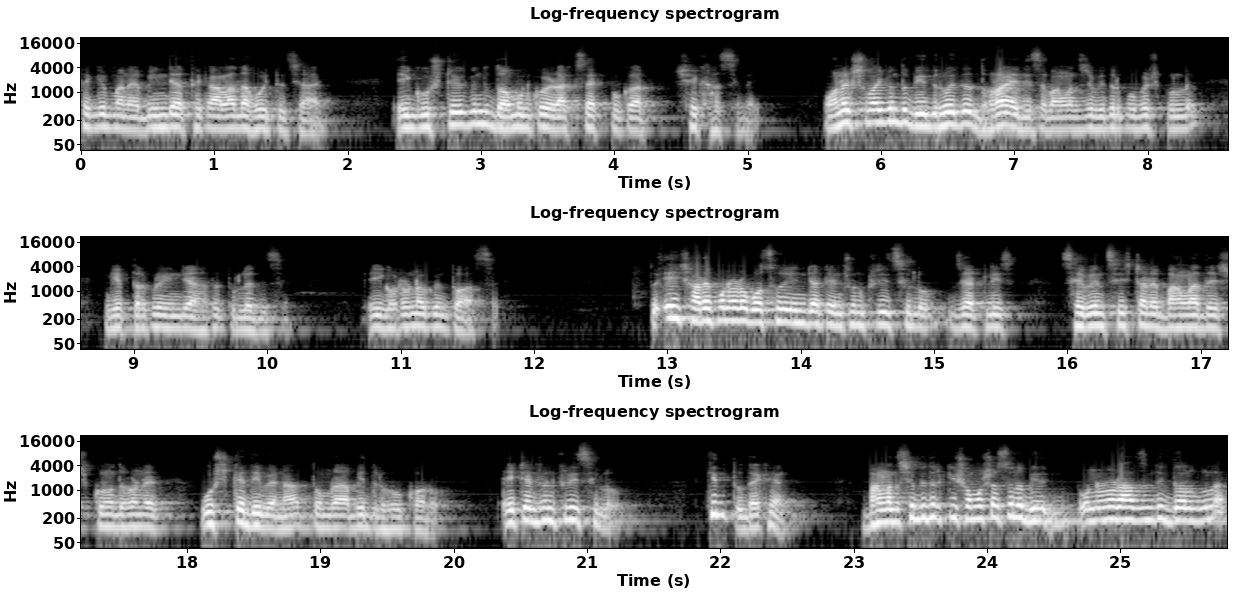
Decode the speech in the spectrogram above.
থেকে মানে ইন্ডিয়া থেকে আলাদা হইতে চায়, এই গোষ্ঠীও কিন্তু দমন করে রাখছে এক প্রকার শেখ হাসিনাই। অনেক সময় কিন্তু বিদ্রোহীদের ধরাই দিছে, বাংলাদেশের ভিতরে প্রবেশ করলে গ্রেপ্তার করে ইন্ডিয়ার হাতে তুলে দিছে। এই ঘটনাও কিন্তু আছে। তো এই সাড়ে পনেরো বছরে ইন্ডিয়া টেনশন ফ্রি ছিল যে অ্যাটলিস্ট সেভেন সিস্টারে বাংলাদেশ কোনো ধরনের উস্কে দিবে না তোমরা বিদ্রোহ করো। এই টেনশন ফ্রি ছিল। কিন্তু দেখেন বাংলাদেশের ভিতরে কি সমস্যা ছিল অন্যান্য রাজনৈতিক দলগুলার?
